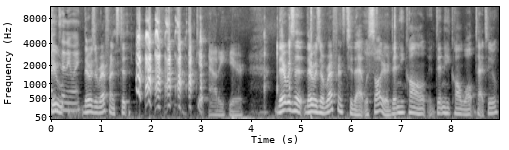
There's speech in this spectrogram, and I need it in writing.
tattoo. anyway. There was a reference to. Get out of here. There was a there was a reference to that with Sawyer. Didn't he call Didn't he call Walt Tattoo?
